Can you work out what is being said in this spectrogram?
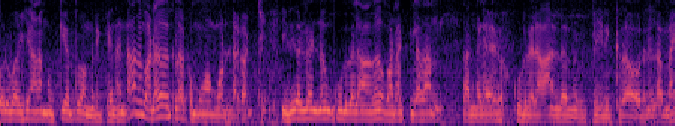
ஒரு வகையான முக்கியத்துவம் இருக்கு. என்னென்னா அது வடக்கு கிழக்கு முகம் கொண்ட கட்சி. இதுகள் ரெண்டும் கூடுதலாக வடக்கில் தான் தங்களை கூடுதலாக நிறுத்தி இருக்கிற ஒரு நிலைமை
